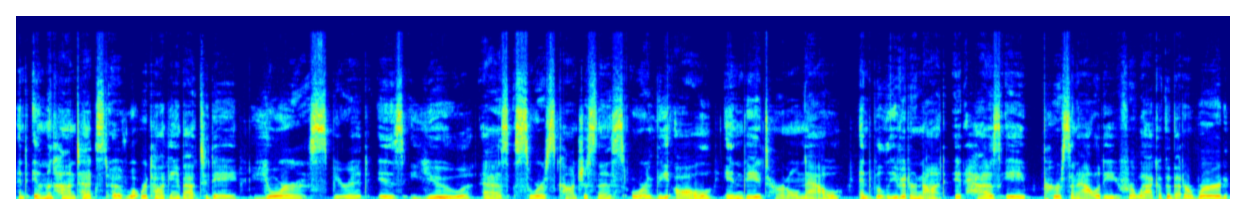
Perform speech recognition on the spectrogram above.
And in the context of what we're talking about today, your spirit is you as source consciousness or the all in the eternal now, and believe it or not, it has a personality, for lack of a better word,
